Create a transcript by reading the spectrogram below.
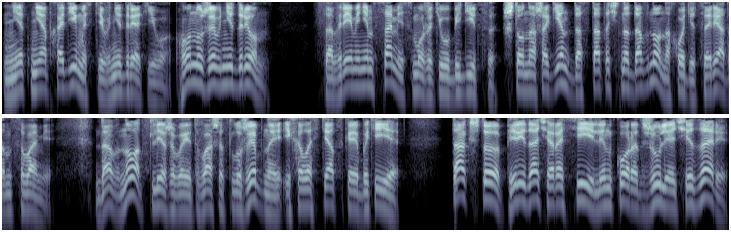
Нет необходимости внедрять его. Он уже внедрен. Со временем сами сможете убедиться, что наш агент достаточно давно находится рядом с вами. Давно отслеживает ваше служебное и холостяцкое бытие. Так что передача России линкора Джулия Чезари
